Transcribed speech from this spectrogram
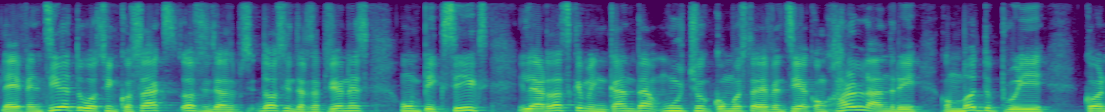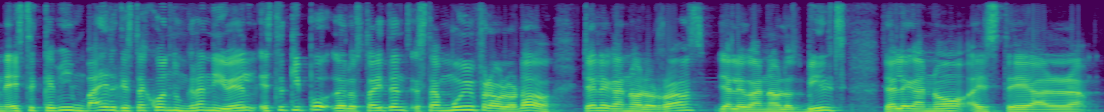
La defensiva tuvo 5 sacks, 2 intercepciones, un pick 6. Y la verdad es que me encanta mucho cómo esta defensiva con Harold Landry, con Bud Dupree, con este Kevin Bayer que está jugando un gran nivel. Este equipo de los Titans está muy infravalorado. Ya le ganó a los Rams, ya le ganó a los Bills, ya le ganó este, al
